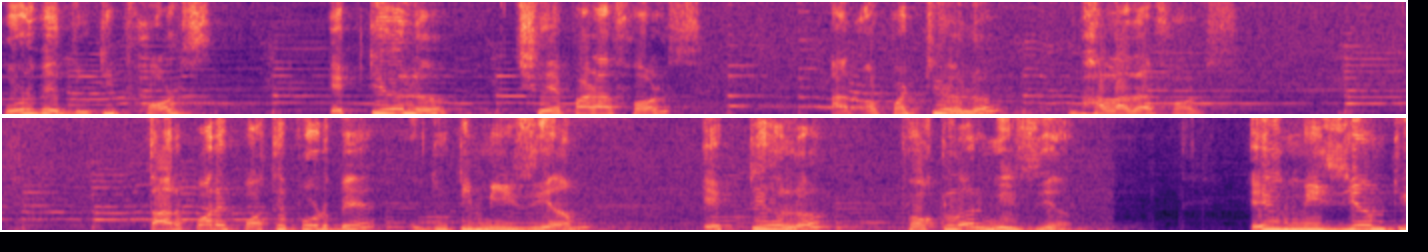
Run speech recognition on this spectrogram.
পড়বে দুটি ফলস, একটি হলো ছেপাড়া ফলস আর অপরটি হলো ভালাদা ফলস। তারপরে পথে পড়বে দুটি মিউজিয়াম, একটি হলো ফোকলোর মিউজিয়াম। এই মিউজিয়ামটি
